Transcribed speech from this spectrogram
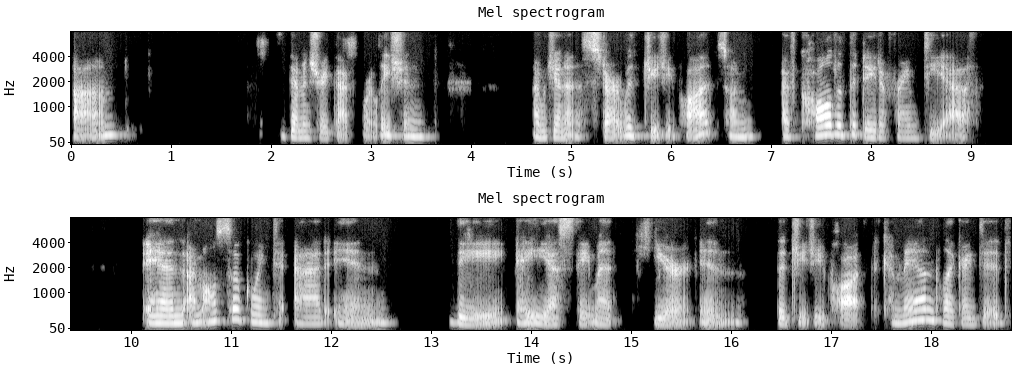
um, demonstrate that correlation, I'm going to start with ggplot. So I'm, I've called it the data frame df. And I'm also going to add in the AES statement here in the ggplot command like I did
